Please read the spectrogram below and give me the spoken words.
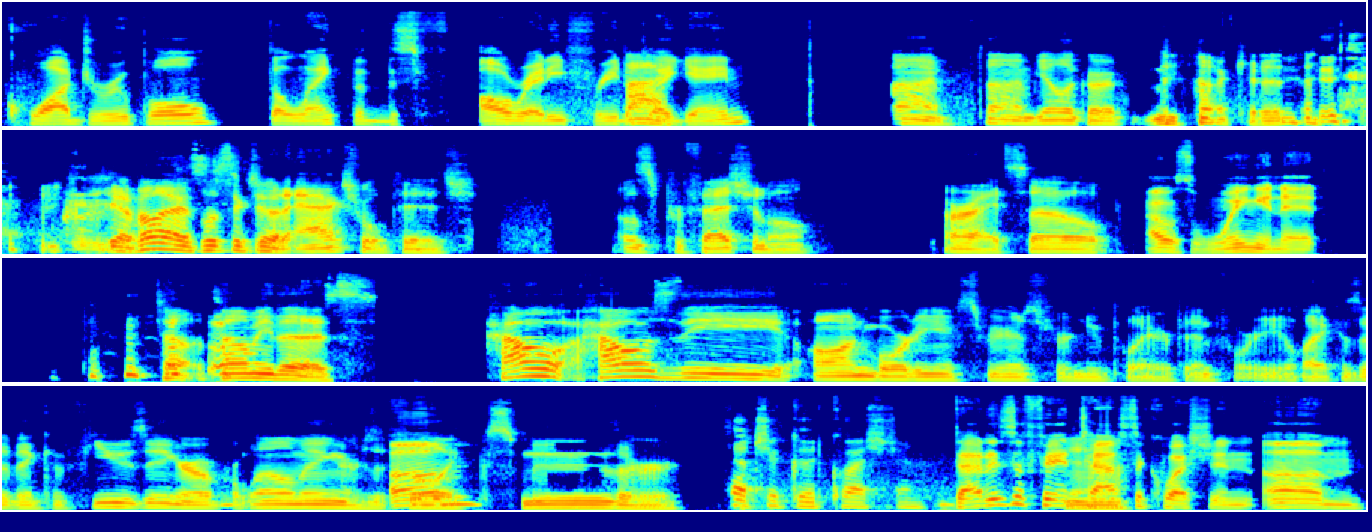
quadruple the length of this already free to play game. Time, time, yellow card. Not kidding. yeah, I felt like I was listening to an actual pitch. That was professional. All right, so I was winging it. tell tell me this. How how has the onboarding experience for a new player been for you? Like, has it been confusing or overwhelming, or does it feel Um, like smooth? Or Such a good question. That is a fantastic question. Um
